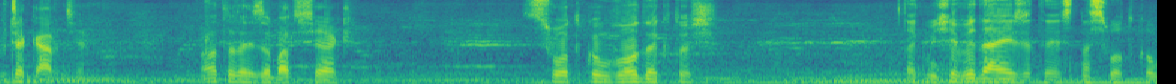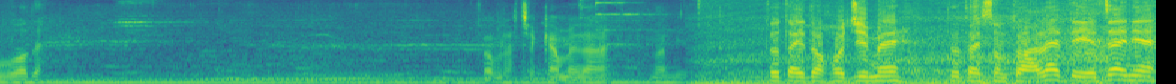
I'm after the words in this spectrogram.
w Dżakarcie. No tutaj zobaczcie jak słodką wodę ktoś, tak mi się wydaje, że to jest na słodką wodę. Dobra, czekamy na, na mnie. Tutaj dochodzimy, tutaj są toalety, jedzenie,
